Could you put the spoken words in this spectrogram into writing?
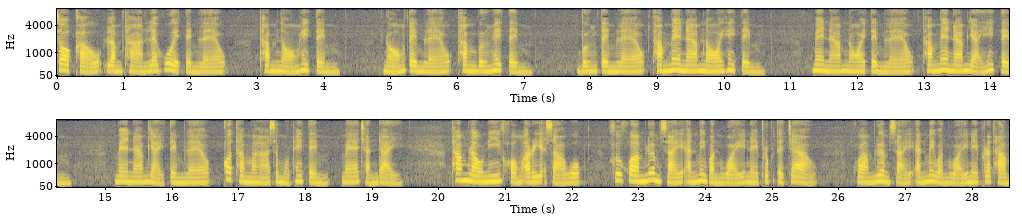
ซอกเขาลำธารและห้วยเต็มแล้วทำหนองให้เต็ม หนองเต็มแล้วทำบึงให้เต็ม บึงเต็มแล้วทำแม่น้ำน้อยให้เต็ม แม่น้ำน้อยเต็มแล้วทำแม่น้ำใหญ่ให้เต็ม แม่น้ำใหญ่เต็มแล้วก็ทำมหาสมุทรให้เต็ม แม้ฉันใดทำเหล่านี้ของอริยสาวก คือความเลื่อมใสอันไม่หวั่นไหวในพระพุทธเจ้า ความเลื่อมใสอันไม่หวั่นไหวในพระธรรม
